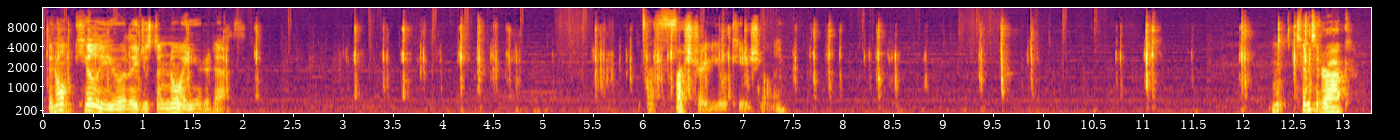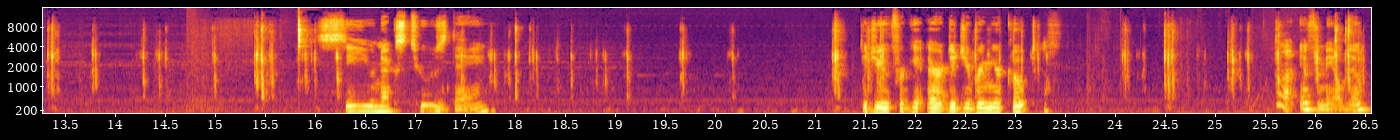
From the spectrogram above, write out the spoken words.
they don't kill you, they just annoy you to death. Or frustrate you occasionally. Mm, Tinted Rock. See you next Tuesday. Did you forget, or did you bring your coat? Ah, infamy will do.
